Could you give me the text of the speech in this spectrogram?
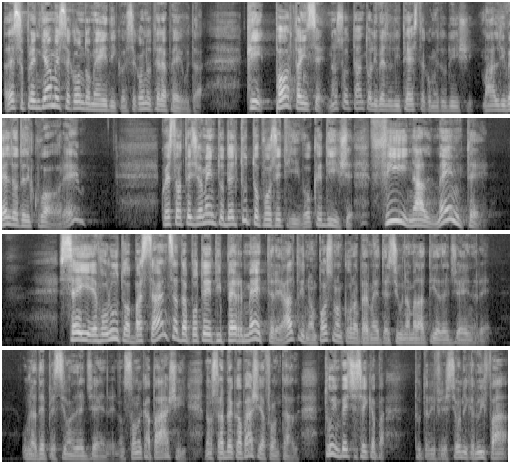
Adesso prendiamo il secondo medico, il secondo terapeuta, che porta in sé, non soltanto a livello di testa come tu dici, ma a livello del cuore, questo atteggiamento del tutto positivo che dice finalmente sei evoluto abbastanza da poterti permettere, altri non possono ancora permettersi una malattia del genere, una depressione del genere, non sono capaci, non sarebbero capaci di affrontarla. Tu invece sei capace, tutte le riflessioni che lui fa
